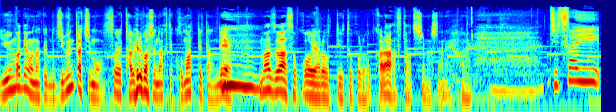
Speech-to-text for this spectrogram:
言うまでもなく自分たちもそれ食べる場所なくて困ってたんで、うん。まずはそこをやろうっていうところからスタートしましたね。はい。実際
